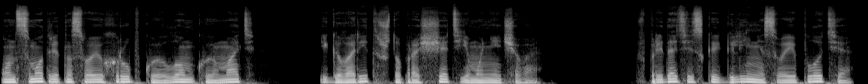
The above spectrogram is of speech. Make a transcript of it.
Он смотрит на свою хрупкую, ломкую мать и говорит, что прощать ему нечего. В предательской глине своей плоти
